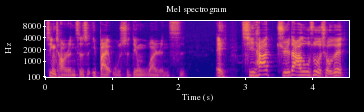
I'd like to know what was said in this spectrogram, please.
进场人次是一百五十点五万人次，诶，其他绝大多数的球队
